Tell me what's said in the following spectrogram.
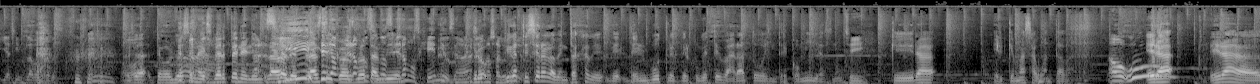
y ya se inflaba otra vez. O sea, te volvías un experto en el inflado de Sí, plásticos, éramos, ¿no? éramos unos- También. éramos genios. Ah, Pero sabía. fíjate, esa era la ventaja de- de- del bootleg, del juguete barato, entre comillas, ¿no? Sí. Que era el que más aguantaba. Oh, uh. Era, era,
